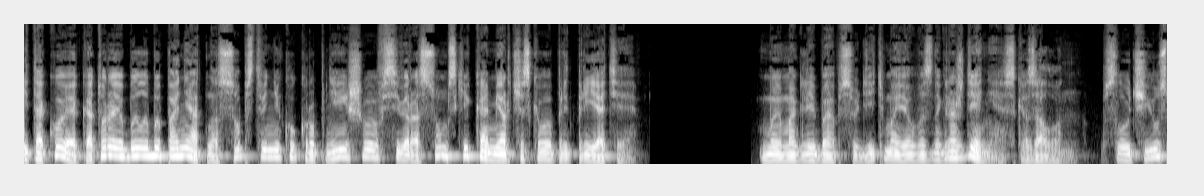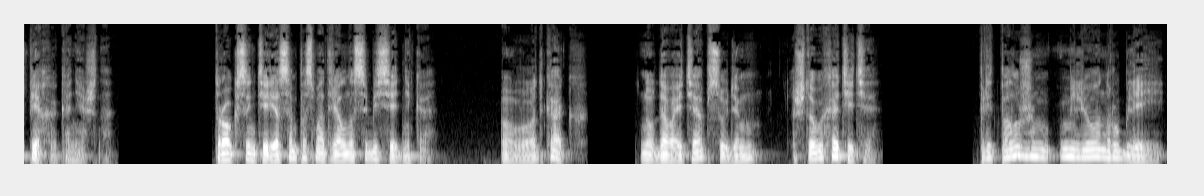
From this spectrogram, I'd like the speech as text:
и такое, которое было бы понятно собственнику крупнейшего в Северосумске коммерческого предприятия. «Мы могли бы обсудить мое вознаграждение», — сказал он, — «в случае успеха, конечно». Трок с интересом посмотрел на собеседника. «Вот как? Ну, давайте обсудим. Что вы хотите? Предположим, миллион рублей,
